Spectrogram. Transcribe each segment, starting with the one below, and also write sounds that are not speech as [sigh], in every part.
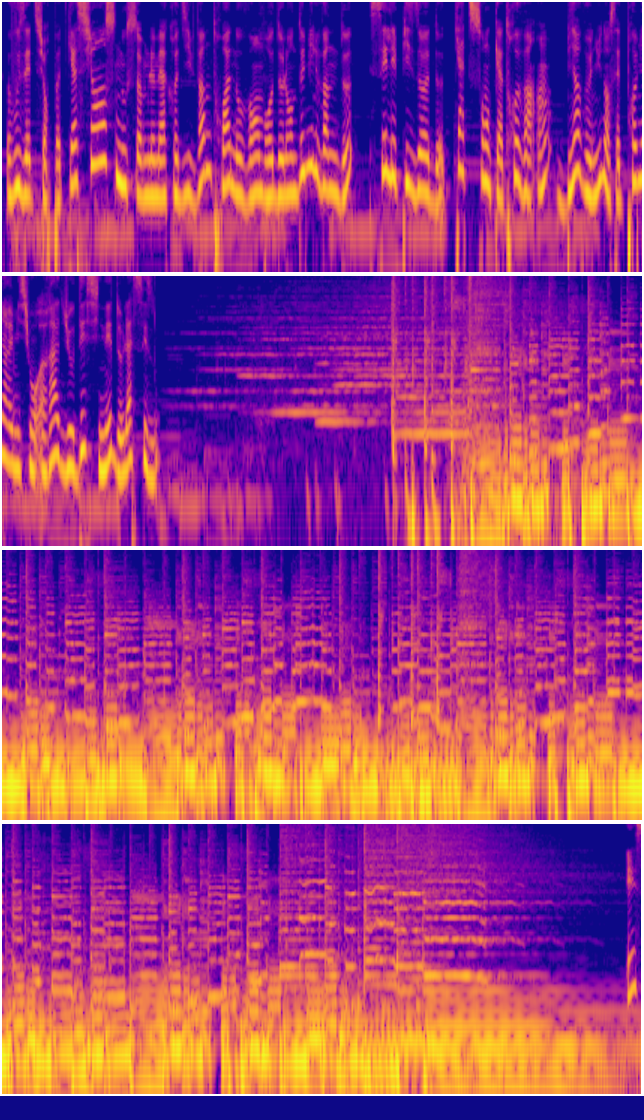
Vous êtes sur Podcast Science, nous sommes le mercredi 23 novembre de l'an 2022, c'est l'épisode 481, bienvenue dans cette première émission radio dessinée de la saison.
